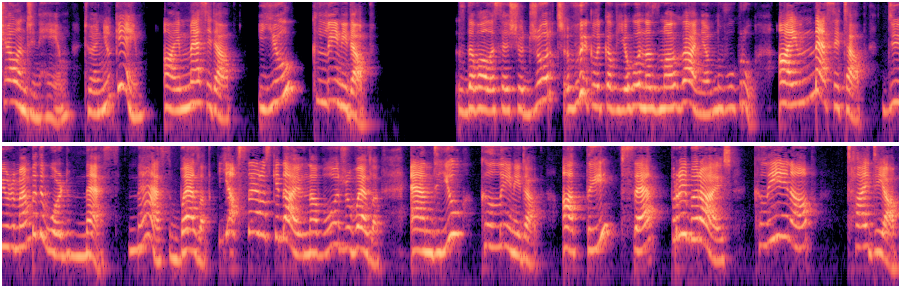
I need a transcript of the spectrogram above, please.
challenging him to a new game. I mess it up. You clean it up. Здавалося, що Джордж викликав його на змагання в нову гру. I mess it up. Do you remember the word mess? Mess – безлад. Я все розкидаю, наводжу безлад. And you clean it up. А ти все прибираєш. Clean up, tidy up.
